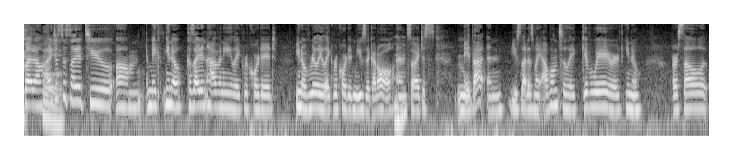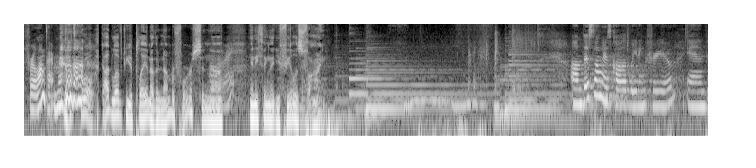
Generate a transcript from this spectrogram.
but um, I Oh. just decided to um, make you know because I didn't have any like recorded, you know, really like recorded music at all, Mm-hmm. and so I just made that and used that as my album to like give away or you know or sell for a long time. That's cool. I'd love for you to play another number for us and uh, right. anything that you feel is fine. Um, this song is called Waiting for You, and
